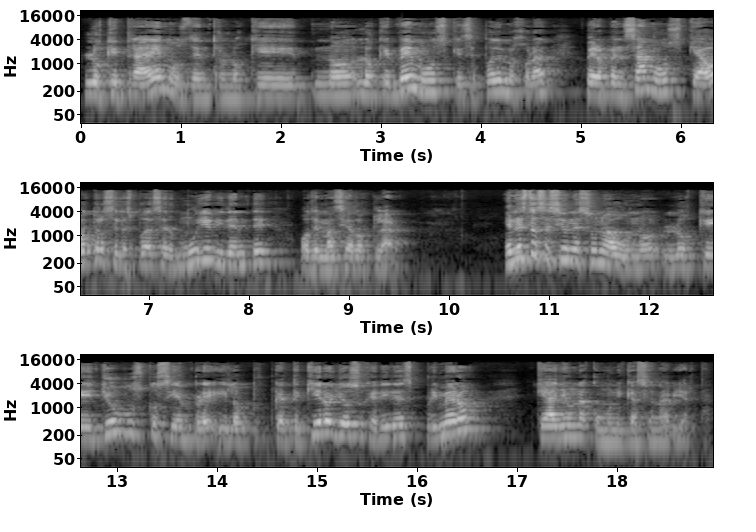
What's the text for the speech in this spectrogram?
lo que traemos dentro, lo que, no, lo que vemos que se puede mejorar, pero pensamos que a otros se les puede hacer muy evidente o demasiado claro. En estas sesiones uno a uno, lo que yo busco siempre y lo que te quiero yo sugerir es, primero, que haya una comunicación abierta.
